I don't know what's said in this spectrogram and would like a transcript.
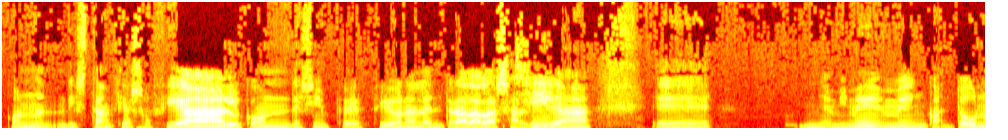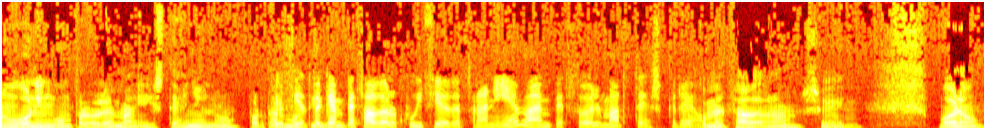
con distancia social, con desinfección a la entrada, a la salida. eh, y a mí me, me encantó, no hubo ningún problema. Y este año no. ¿Por qué Por cierto motivo? que ha empezado el juicio de Fran y Eva, empezó el martes, Ha creo. comenzado, ¿no? Sí. Bueno,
